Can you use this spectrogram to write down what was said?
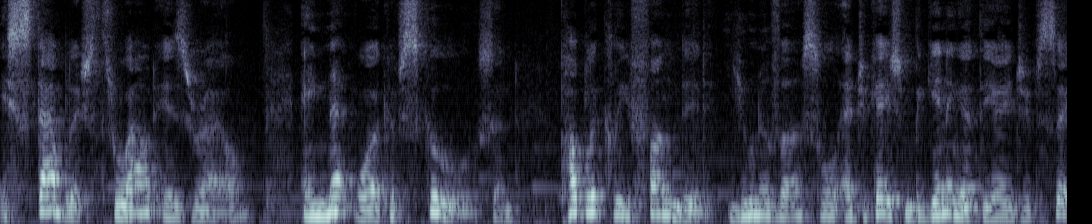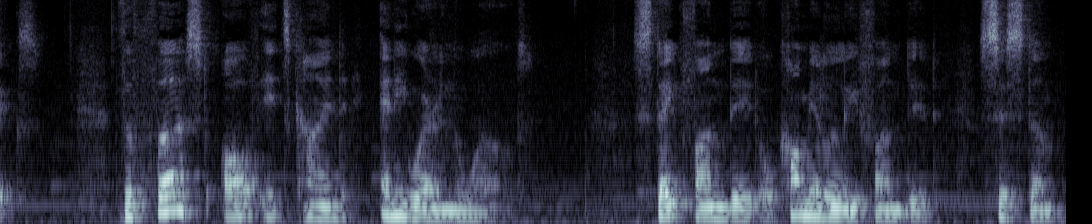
established throughout Israel a network of schools and publicly funded universal education beginning at the age of six, the first of its kind anywhere in the world. State funded or communally funded system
